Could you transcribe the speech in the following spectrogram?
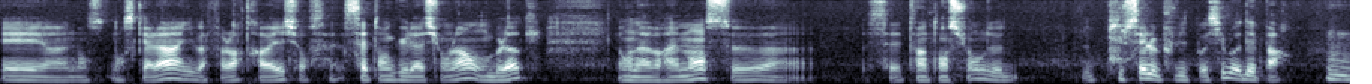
Et euh, dans, ce cas-là, il va falloir travailler sur cette angulation-là, on bloque, et on a vraiment euh, cette intention de, pousser le plus vite possible au départ. Hmm.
